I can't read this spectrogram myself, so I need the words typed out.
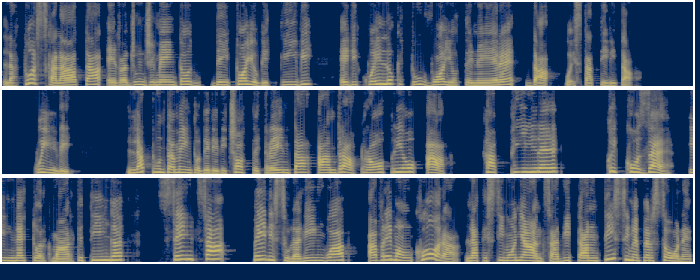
la tua scalata e il raggiungimento dei tuoi obiettivi e di quello che tu vuoi ottenere da questa attività. Quindi l'appuntamento delle 18.30 andrà proprio a capire che cos'è il network marketing senza peli sulla lingua. Avremo ancora la testimonianza di tantissime persone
